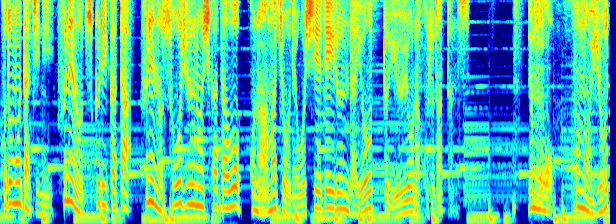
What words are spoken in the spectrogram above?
子どもたちに船の作り方船の操縦の仕方をこの海士町で教えているんだよというようなことだったんです。でもこのヨッ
